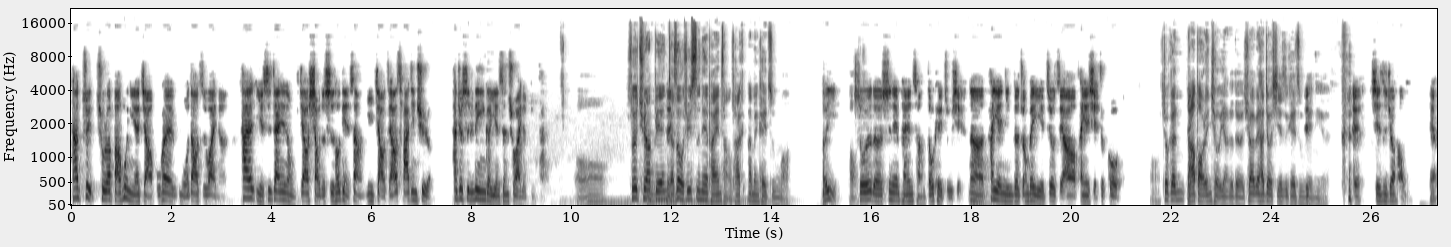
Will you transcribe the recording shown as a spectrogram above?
它最除了保护你的脚不会磨到之外呢，它也是在那种比较小的石头点上，你脚只要插进去了，它就是另一个延伸出来的平台。哦，所以去那边，嗯假设我去室内攀岩场，他那边可以租吗？可以，哦所有的室内攀岩场都可以租鞋。那攀岩营的装备也就只要攀岩鞋就够了。哦，就跟打保龄球一样，就对了。去那边他就有鞋子可以租给你了。对，鞋子就好了。这样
